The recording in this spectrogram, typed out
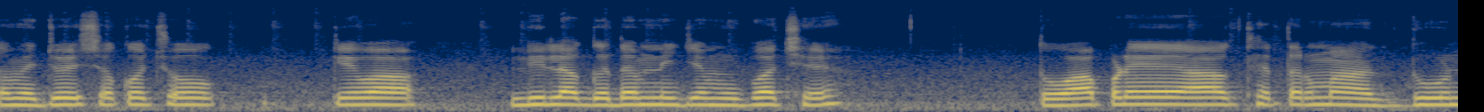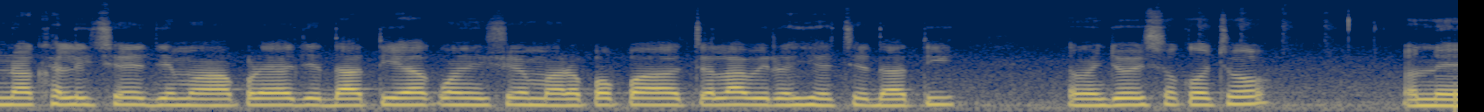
તમે જોઈ શકો છો કેવા લીલા ગદમની જેમ ઊભા છે. તો આપણે આ ખેતરમાં ધૂળ નાખેલી છે, જેમાં આપણે આજે દાંતી હાંકવાની છે. મારા પપ્પા ચલાવી રહ્યા છે દાંતી. તમે જોઈ શકો છો. અને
